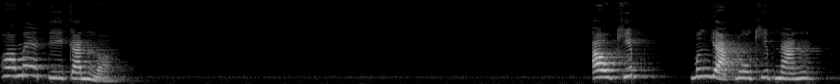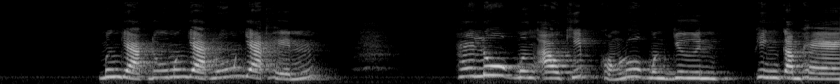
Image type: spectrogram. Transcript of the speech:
พ่อแม่ตีกันเหรอ เอาคลิป มึงอยากดูคลิปนั้น มึงอยากดูมึงอยากรู้มึงอยากเห็น ให้ลูกมึงเอาคลิปของลูกมึงยืน พิงกำแพง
